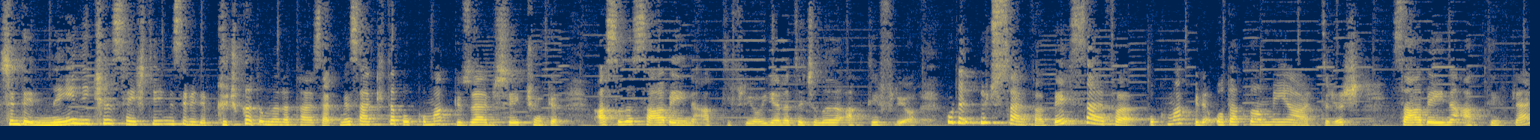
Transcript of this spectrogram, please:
Şimdi neyin için seçtiğimizi bilip küçük adımlar atarsak, mesela kitap okumak güzel bir şey çünkü aslında sağ beyni aktifliyor, yaratıcılığı aktifliyor. Burada 3 sayfa, 5 sayfa okumak bile odaklanmayı arttırır, sağ beyni aktifler.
